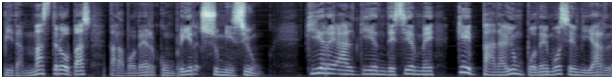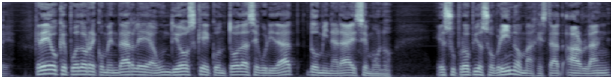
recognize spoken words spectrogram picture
pida más tropas para poder cumplir su misión. ¿Quiere alguien decirme qué batallón podemos enviarle? Creo que puedo recomendarle a un dios que con toda seguridad dominará ese mono. Es su propio sobrino, Majestad Arlan,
